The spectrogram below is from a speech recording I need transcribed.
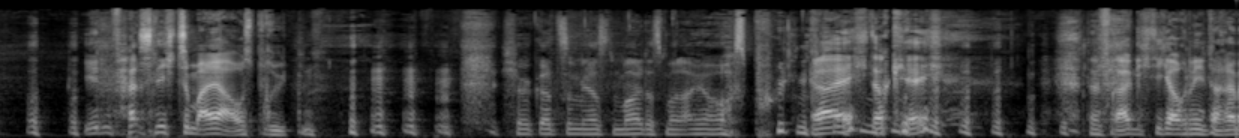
Jedenfalls nicht zum Eier ausbrüten. ich höre gerade zum ersten Mal, dass man Eier ausbrüten kann. Ja, echt? Okay. Dann frage ich dich auch nicht nach,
